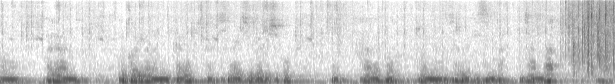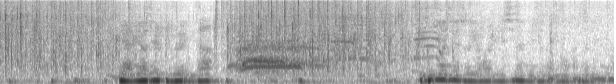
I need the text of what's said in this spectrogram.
어, 화려한 볼거리가 많으니까요. 네, 신나게 즐겨주시고 네, 다음에 또 좋은 영화로 찾아뵙겠습니다. 감사합니다. 네, 안녕하세요. 김도현입니다. 그 소중하지만 저희 영화를 위해 시간 내주셔서 너무너무 감사드립니다.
